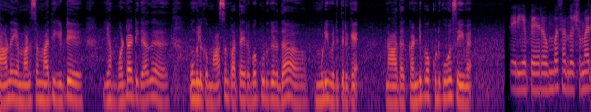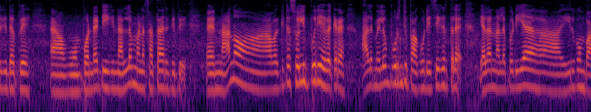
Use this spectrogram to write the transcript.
நானும் என் மனசை மாற்றிக்கிட்டு என் பொண்டாட்டிக்காக உங்களுக்கு மாதம் பத்தாயிரரூபா கொடுக்குறதா முடிவெடுத்திருக்கேன். நான் அதை கண்டிப்பாக கொடுக்கவும் செய்வேன். சரி அப்பே ரொம்ப சந்தோஷமாக இருக்குது அப்பே உன் பொண்டாட்டிக்கு நல்ல மனசாக இருக்குது. நானும் அவகிட்ட சொல்லி புரிய வைக்கிறேன். ஆளு மேலும் புரிஞ்சுப்பா கூடிய சீக்கிரத்தில். எல்லாம் நல்லபடியாக இருக்கும்பா.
